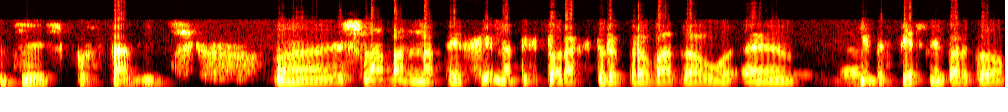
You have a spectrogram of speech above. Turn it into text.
gdzieś postawić e, szlaban na tych, na tych torach, które prowadzą e, niebezpiecznie bardzo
